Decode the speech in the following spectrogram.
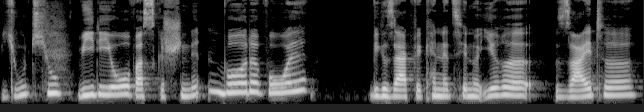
YouTube-Video, was geschnitten wurde wohl. Wie gesagt, wir kennen jetzt hier nur ihre Seite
